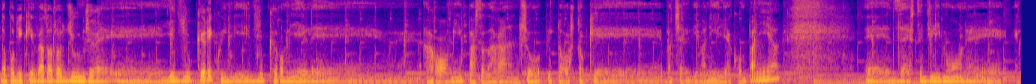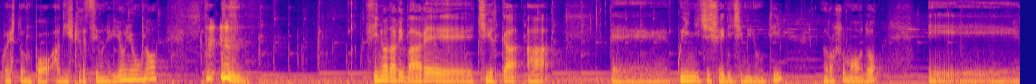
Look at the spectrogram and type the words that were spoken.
dopodiché vado ad aggiungere eh, gli zuccheri, quindi zucchero, miele, aromi, pasta d'arancio piuttosto che baccelli di vaniglia e compagnia, eh, zeste di limone e questo un po' a discrezione di ognuno, fino ad arrivare circa a eh, 15-16 minuti, grosso modo, e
